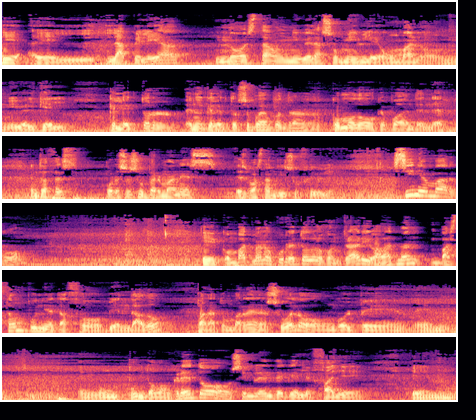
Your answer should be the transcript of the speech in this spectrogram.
eh, el, la pelea no está a un nivel asumible o humano, un nivel que el, que el lector, en el que el lector se pueda encontrar cómodo o que pueda entender. Entonces, por eso Superman es, es bastante insufrible. Sin embargo, eh, con Batman ocurre todo lo contrario. A Batman basta un puñetazo bien dado para tumbarle en el suelo o un golpe en, un punto concreto o simplemente que le falle en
